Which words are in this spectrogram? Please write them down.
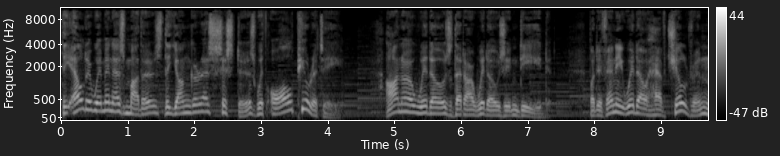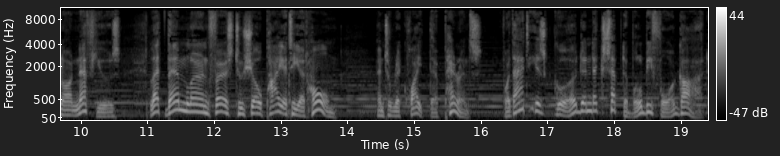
The elder women as mothers, the younger as sisters, with all purity. Honor widows that are widows indeed. But if any widow have children or nephews, let them learn first to show piety at home, and to requite their parents, for that is good and acceptable before God.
